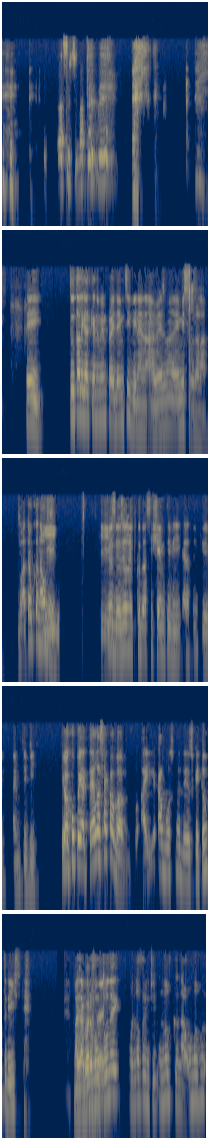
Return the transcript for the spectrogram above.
Assistir na TV. Ei, tu tá ligado que é no mesmo prédio da MTV, né? A mesma emissora lá. Até o canal mesmo. Meu. Deus, eu lembro quando eu assisti a MTV, era tão incrível, a MTV. Eu acompanhei até ela se acabar. Aí acabou, meu Deus, fiquei tão triste. Mas agora Pois é. voltou, né? Um novo MTV, um novo canal, um novo.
